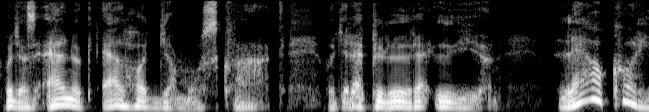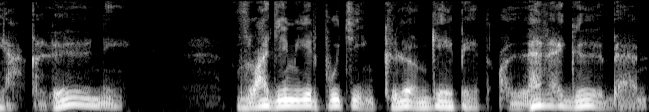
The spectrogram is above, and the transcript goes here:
hogy az elnök elhagyja Moszkvát, hogy repülőre üljön. Le akarják lőni? Vladimir Putyin külön gépét a levegőben?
